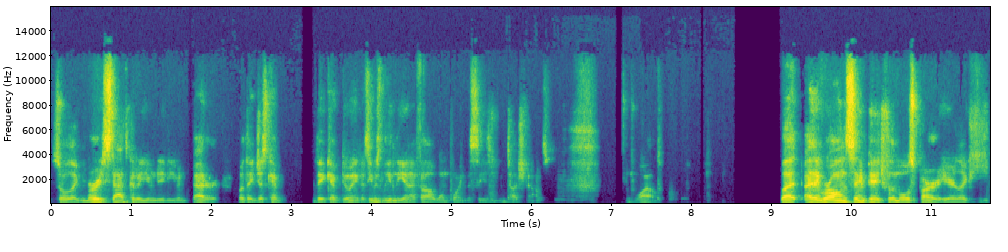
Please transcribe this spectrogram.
So like Murray's stats could have even been even better, but they just kept they kept doing it because he was leading the NFL at one point in the season in touchdowns. It's wild. But I think we're all on the same page for the most part here. Like he,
